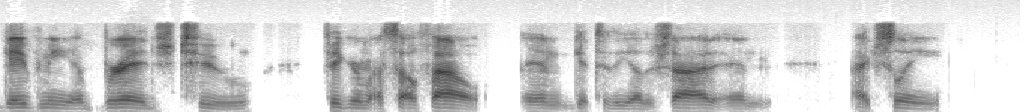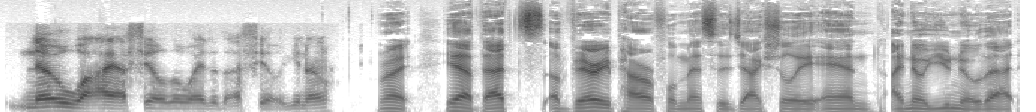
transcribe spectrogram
gave me a bridge to figure myself out and get to the other side and actually know why I feel the way that I feel, you know? Right. Yeah, that's a very powerful message, actually. And I know you know that.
